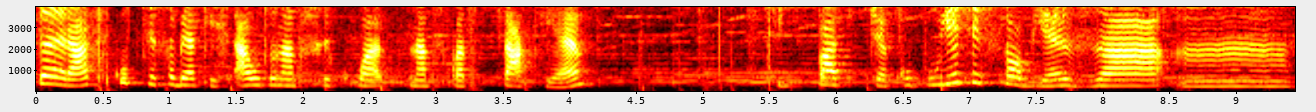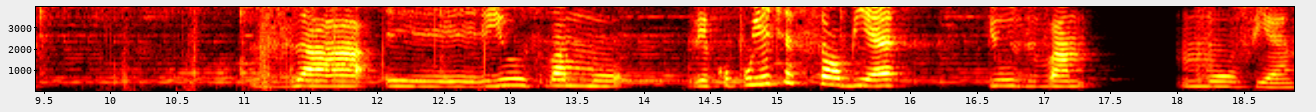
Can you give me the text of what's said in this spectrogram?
teraz kupcie sobie jakieś auto, na przykład, na przykład takie. I patrzcie, kupujecie sobie za. Mm, za. Y, już wam mówię. Kupujecie sobie. Już wam mówię.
